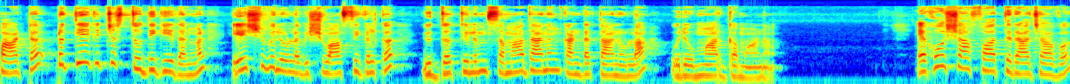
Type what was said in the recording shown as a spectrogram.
പാട്ട് പ്രത്യേകിച്ച് സ്തുതിഗീതങ്ങൾ യേശുവിലുള്ള വിശ്വാസികൾക്ക് യുദ്ധത്തിലും സമാധാനം കണ്ടെത്താനുള്ള ഒരു മാർഗമാണ്. യഹോഷാഫാത്ത് രാജാവ്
